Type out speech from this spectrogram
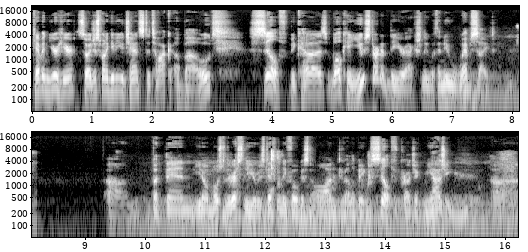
Kevin, you're here, so I just want to give you a chance to talk about Sylph because, well, okay, you started the year actually with a new website. Um, but then, you know, most of the rest of the year was definitely focused on developing Sylph, Project Miyagi. Uh,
